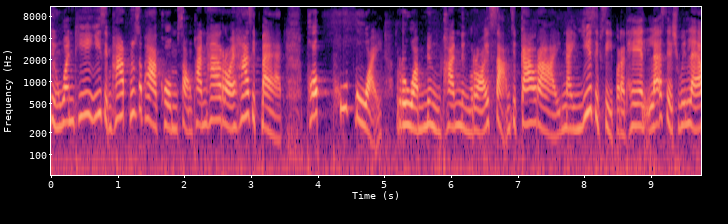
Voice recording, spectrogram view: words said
ถึงวันที่ 25 พฤษภาคม 2558พบ ผู้ป่วยรวม 1,139 รายใน 24 ประเทศ และเสียชีวิตแล้ว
